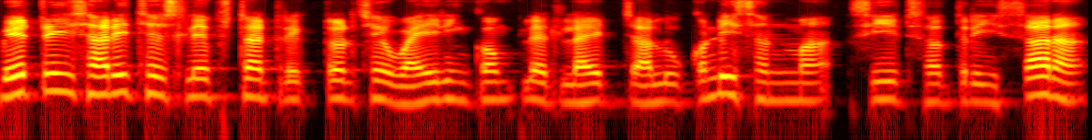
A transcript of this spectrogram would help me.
બેટરી સારી છે, સ્લેપસ્ટાર ટ્રેક્ટર છે વાયરિંગ કમ્પ્લેટ લાઇટ ચાલુ કન્ડિશનમાં સીટ છત્રી સારા.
